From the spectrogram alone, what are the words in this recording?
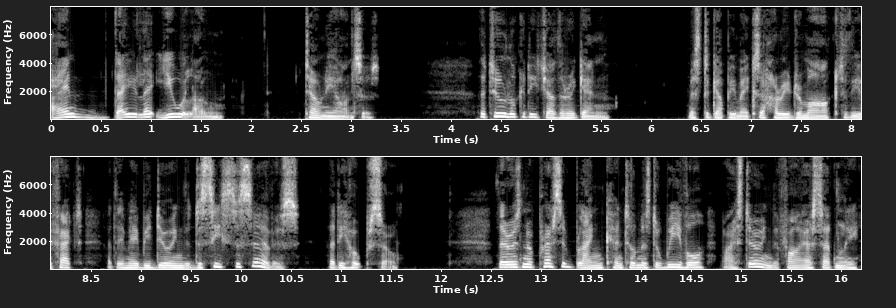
and they let you alone, Tony answers. The two look at each other again. Mr. Guppy makes a hurried remark to the effect that they may be doing the deceased a service, that he hopes so. There is an oppressive blank until Mr. Weevle, by stirring the fire suddenly,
